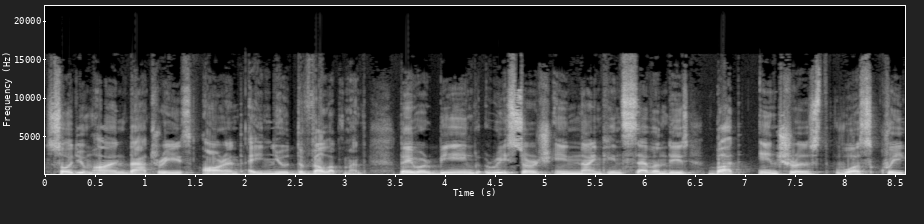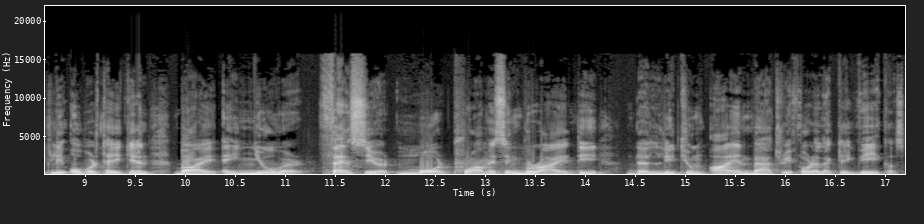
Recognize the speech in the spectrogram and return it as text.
Sodium ion batteries aren't a new development. They were being researched in 1970s, but interest was quickly overtaken by a newer, fancier, more promising variety, the lithium ion battery for electric vehicles.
